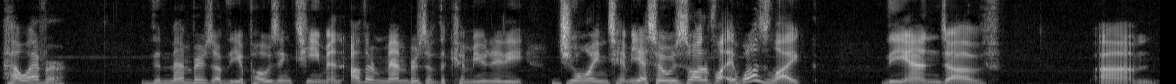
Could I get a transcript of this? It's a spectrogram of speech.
However, the members of the opposing team and other members of the community joined him. Yeah, so it was sort of like, it was like the end of um,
